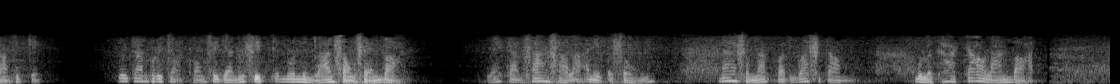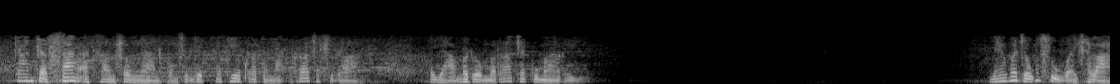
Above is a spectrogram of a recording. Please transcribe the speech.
2537 โดยการบริจาคของศิษยานุศิษย์จำนวน1ล้าน2แสนบาท และการสร้างศาลาอเนกประสงค์ หน้าสำนักปฏิวัติกรรม มูลค่า 9 ล้านบาท การจัดสร้างอาคารทรงงานของสมเด็จพระเทพรัตนราชสุดา สยามบรมราชกุมารี แม้ว่าจะสู่วัยชรา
